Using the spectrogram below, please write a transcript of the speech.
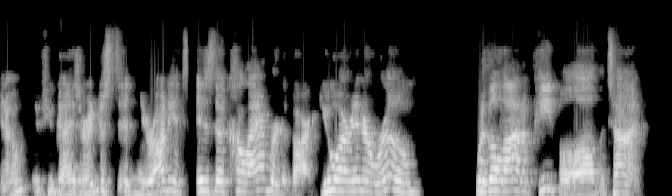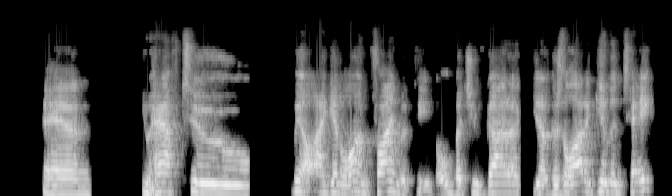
you know, if you guys are interested in your audience, is the collaborative art. You are in a room with a lot of people all the time. And you have to you know, I get along fine with people, but you've got to, you know, there's a lot of give and take.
